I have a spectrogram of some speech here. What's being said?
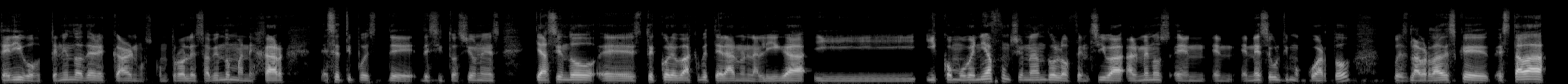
te digo, teniendo a Derek Carr en los controles, sabiendo manejar ese tipo de, situaciones, ya siendo eh, este coreback veterano en la liga y, como venía funcionando la ofensiva, al menos en, en, ese último cuarto, pues la verdad es que estaba,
